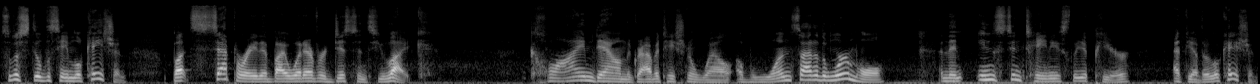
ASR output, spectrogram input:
so they're still the same location, but separated by whatever distance you like. Climb down the gravitational well of one side of the wormhole and then instantaneously appear at the other location,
